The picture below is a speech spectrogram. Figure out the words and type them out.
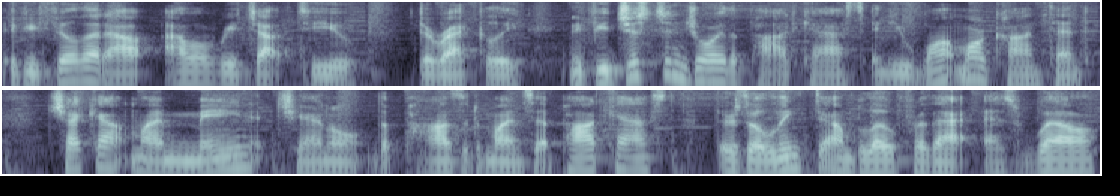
If you fill that out, I will reach out to you directly. And if you just enjoy the podcast and you want more content, check out my main channel, the Positive Mindset Podcast. There's a link down below for that as well.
